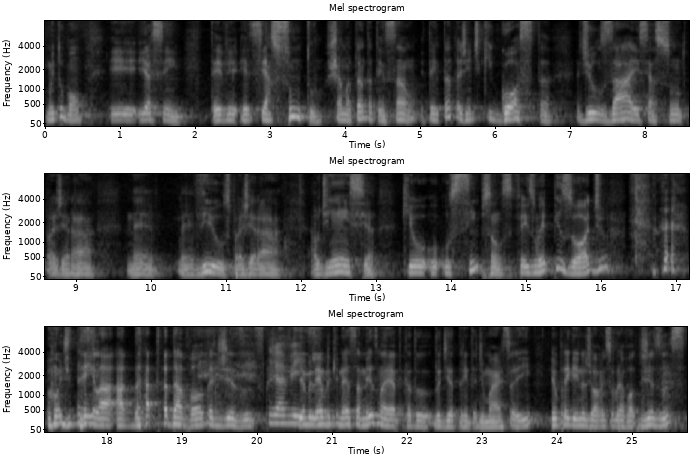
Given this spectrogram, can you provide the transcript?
Muito bom. E, e, assim, teve esse assunto chama tanta atenção e tem tanta gente que gosta de usar esse assunto para gerar né, é, views, para gerar audiência, que o, o, o Simpsons fez um episódio onde tem lá a data da volta de Jesus. Já vi. E eu me lembro que nessa mesma época do, do dia 30 de março aí, eu preguei nos jovens sobre a volta de Jesus.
